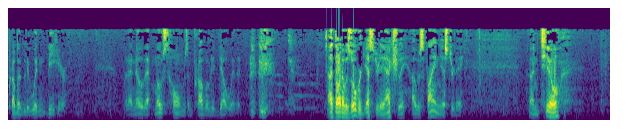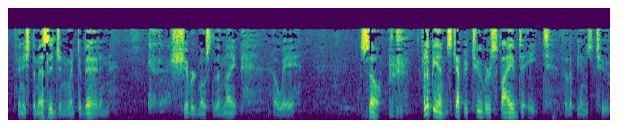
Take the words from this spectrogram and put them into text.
probably wouldn't be here. But I know that most homes have probably dealt with it. I thought I was over it yesterday, actually. I was fine yesterday. Until finished the message and went to bed and shivered most of the night away. So, Philippians chapter 2 verse 5 to 8. Philippians 2.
